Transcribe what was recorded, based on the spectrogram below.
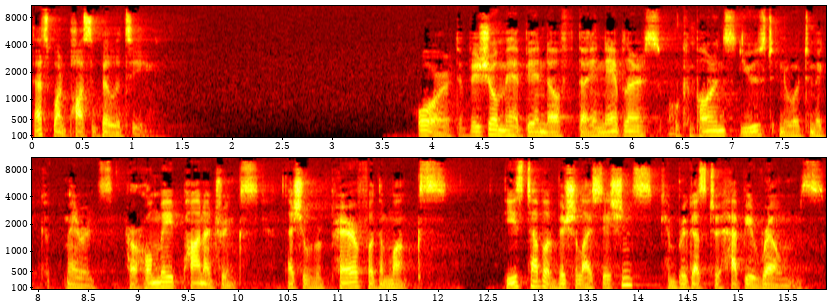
That's one possibility. Or the visual may have been of the enablers or components used in order to make merits, her homemade pana drinks that she would prepare for the monks. These type of visualizations can bring us to happy realms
